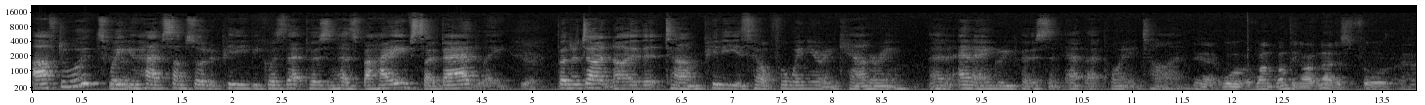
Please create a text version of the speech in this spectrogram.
afterwards, where Yeah. you have some sort of pity because that person has behaved so badly. Yeah. But I don't know that um, pity is helpful when you're encountering an, an angry person at that point in time. Yeah, well, one, one thing I've noticed for uh,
